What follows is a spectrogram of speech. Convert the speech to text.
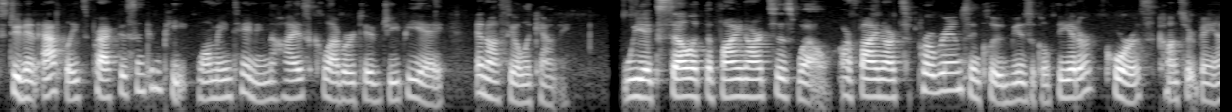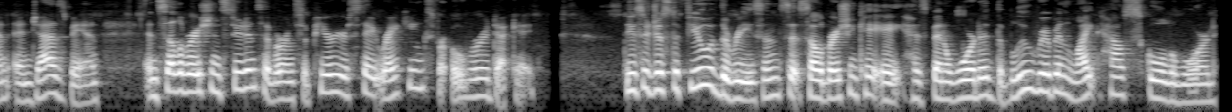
Student athletes practice and compete while maintaining the highest collaborative GPA in Osceola County. We excel at the fine arts as well. Our fine arts programs include musical theater, chorus, concert band, and jazz band, and celebration students have earned superior state rankings for over a decade. These are just a few of the reasons that Celebration K-8 has been awarded the Blue Ribbon Lighthouse School Award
